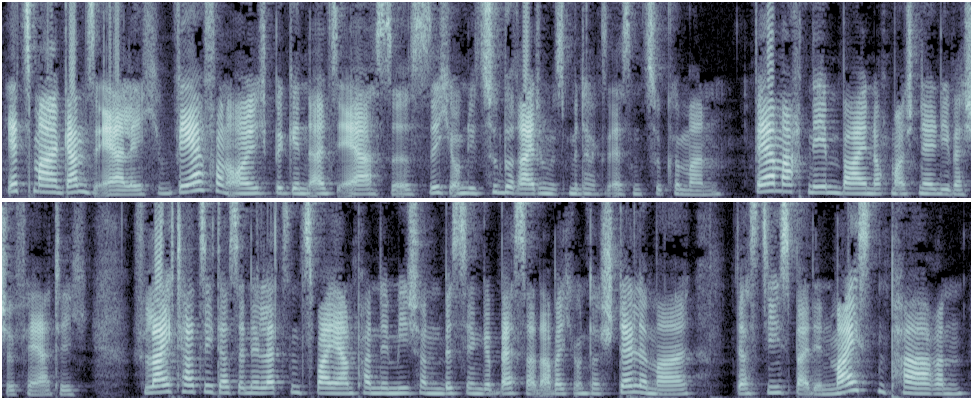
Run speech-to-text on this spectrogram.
Jetzt mal ganz ehrlich, wer von euch beginnt als erstes, sich um die Zubereitung des Mittagessens zu kümmern? Wer macht nebenbei nochmal schnell die Wäsche fertig? Vielleicht hat sich das in den letzten zwei Jahren Pandemie schon ein bisschen gebessert, aber ich unterstelle mal, dass dies bei den meisten Paaren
